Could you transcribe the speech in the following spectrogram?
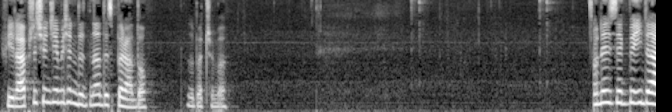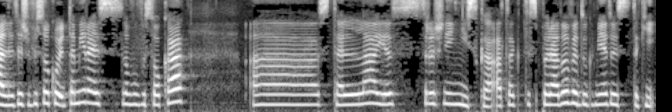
Chwila, przesiądziemy się na Desperado. Zobaczymy. Ona jest jakby idealnie, też wysoko. Ta Mira jest znowu wysoka, a Stella jest strasznie niska. A tak Desperado według mnie to jest taki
